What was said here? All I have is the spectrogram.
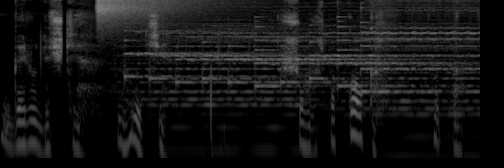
Горюдочки, грудки. Шо, распаковка. Опа. Щось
